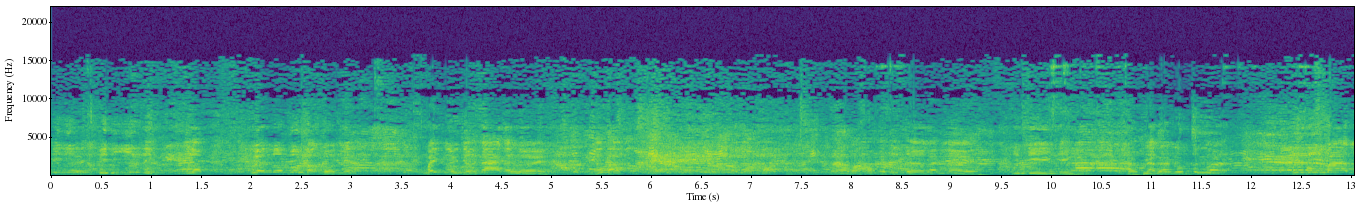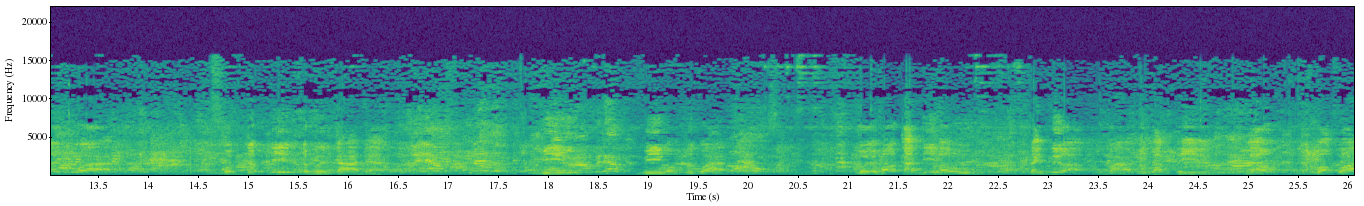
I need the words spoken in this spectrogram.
ปีนี้เป็นปีที่ยี่สิบเราเพื่อนร่วมรุ่นบางคนเนี่ยไม่เคยเจอหน้ากันเลยนะครับก็ยอมรับแต่ว่าไม่ได้เจอกันเลยยินดีจริงๆครับแล้วก็รู้สึกว่ายินดีมากเลยที่ว่า คนที่ดำเนินการเนี่ยมีมีความรู้สึกว่า โดยเฉพาะการที่เราใส่เสื้อผมมาปีสามสี่แล้วบอกว่า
